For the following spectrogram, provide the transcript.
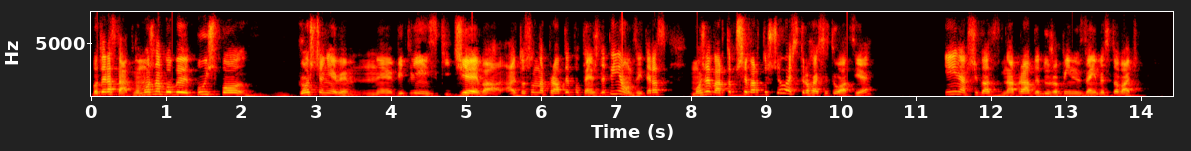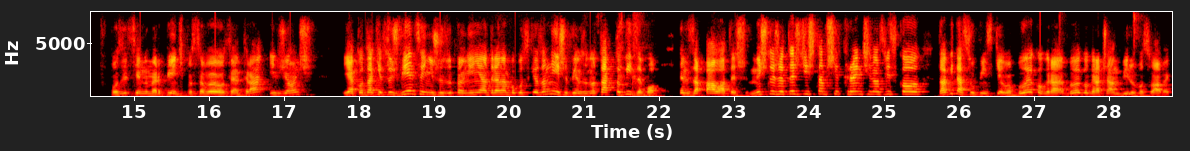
bo teraz tak, no można byłoby pójść po gościa, nie wiem, mm, Witliński, Dziewa, ale to są naprawdę potężne pieniądze. I teraz może warto przewartościować trochę sytuację i na przykład naprawdę dużo pieniędzy zainwestować w pozycję numer 5 podstawowego centra i wziąć jako takie coś więcej niż uzupełnienie Adriana Boguckiego za mniejsze pieniądze. No tak to widzę, bo ten zapała też. Myślę, że też gdzieś tam się kręci nazwisko Dawida Słupińskiego, byłego, gra, byłego gracza Anwilu Wosławek.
